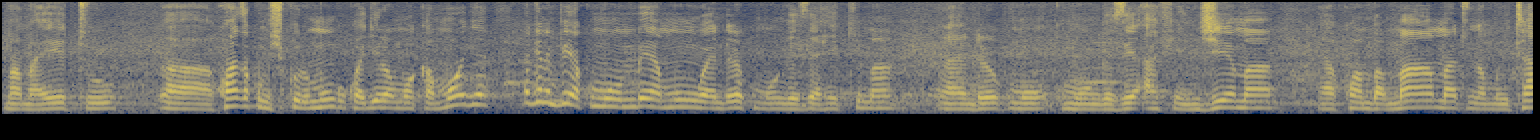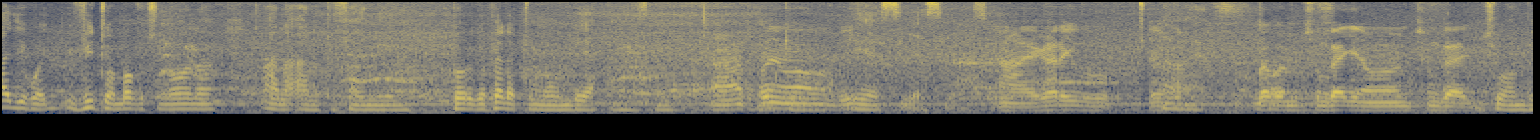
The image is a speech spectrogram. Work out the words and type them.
mama yetu uh, kwanza kumshukuru Mungu kwa ajili ya mwaka mmoja, lakini pia kumwombea Mungu aendelee kumwongezea hekima na aendelee kumwongezea afya njema ya kwamba mama tunamhitaji kwa vitu ambavyo tunaona ana- anatufanyia. Kwa hiyo tungependa tumwombea kwanza. Ah, tufanye maombi. Yes, yes, yes. Haya, karibu eh, baba mchungaji na mama mchungaji. Tuombe.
